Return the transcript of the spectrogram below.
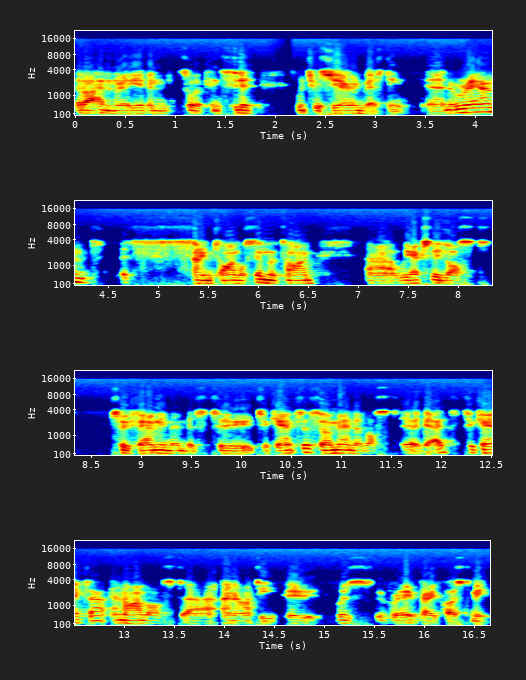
that I hadn't really even sort of considered, which was share investing. And around same time or similar time, uh, we actually lost two family members to, to cancer. So Amanda lost her dad to cancer, and I lost uh, an auntie who was very, very close to me,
